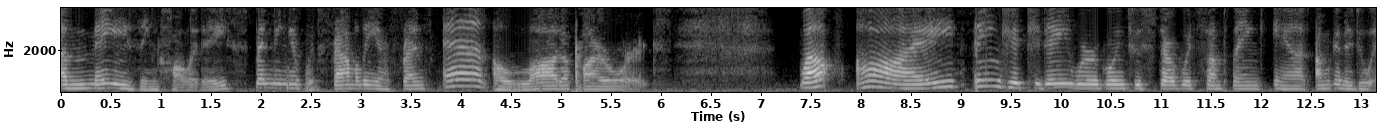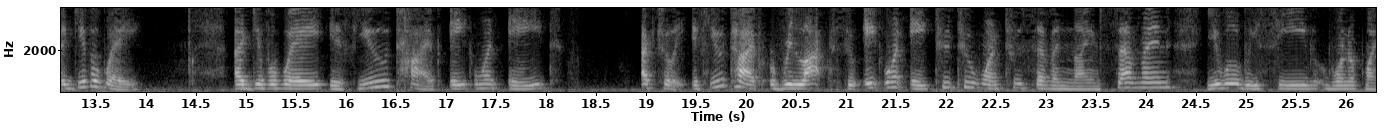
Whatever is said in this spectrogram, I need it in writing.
amazing holiday, spending it with family and friends and a lot of fireworks. Well, I think today we're going to start with something and I'm going to do a giveaway. A giveaway if you type 818, actually, if you type relax to 818-221-2797, you will receive one of my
